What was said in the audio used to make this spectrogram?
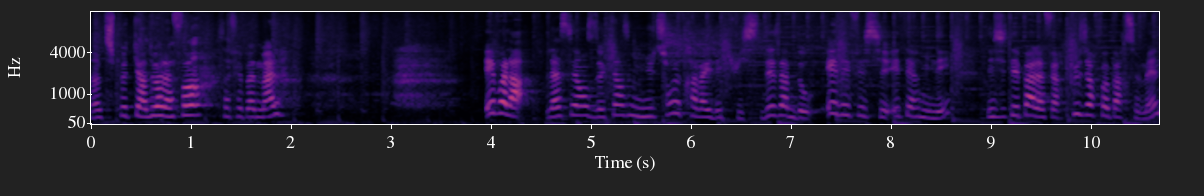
Un petit peu de cardio à la fin, ça fait pas de mal. Et voilà, la séance de 15 minutes sur le travail des cuisses, des abdos et des fessiers est terminée. N'hésitez pas à la faire plusieurs fois par semaine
